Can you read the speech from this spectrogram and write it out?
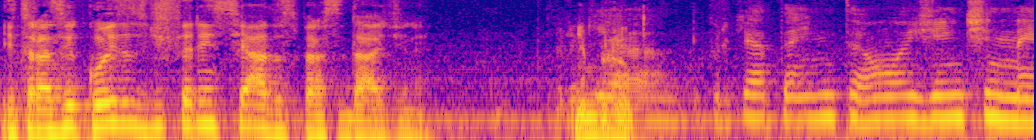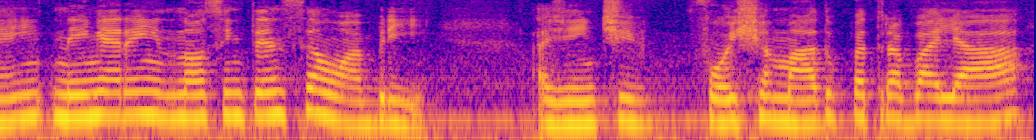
e trazer coisas diferenciadas para a cidade, né? Porque, porque até então a gente nem, nem era nossa intenção abrir. A gente foi chamado para trabalhar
